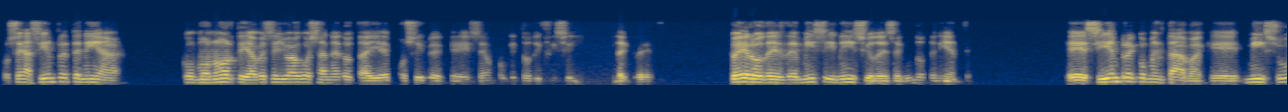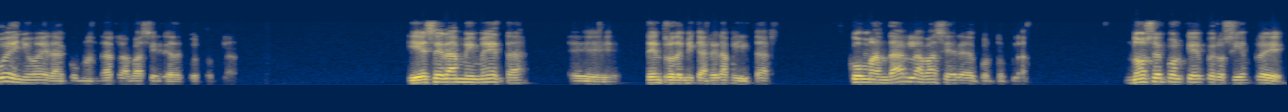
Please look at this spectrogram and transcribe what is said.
o sea, siempre tenía como norte, y a veces yo hago esa anécdota y es posible que sea un poquito difícil de creer, pero desde mis inicios de segundo teniente, eh, siempre comentaba que mi sueño era comandar la base aérea de Puerto Plata. Y esa era mi meta eh, dentro de mi carrera militar comandar la base aérea de Puerto Plata. No sé por qué, pero siempre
